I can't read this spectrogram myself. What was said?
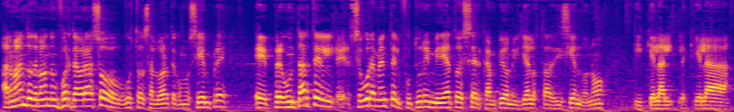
Armando, te mando un fuerte abrazo, gusto de saludarte como siempre. Eh, preguntarte, eh, seguramente el futuro inmediato es ser campeón, y ya lo estás diciendo, ¿no? Y que la, que la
